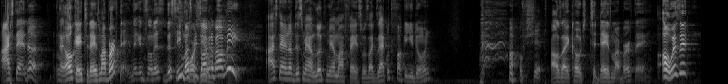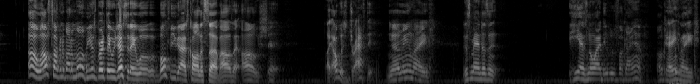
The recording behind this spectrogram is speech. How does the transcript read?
I stand up. Like, okay, today's my birthday, nigga. So this this he must be talking you. about me. I stand up. This man looked me in my face. Was like, Zac, what the fuck are you doing? oh shit. I was like, Coach, today is my birthday. Oh, is it? Oh, well, I was talking about Amobi. His birthday was yesterday. Well, both of you guys called us up. I was like, oh shit. Like I was drafted. You know what I mean? Like this man doesn't. He has no idea who the fuck I am. Okay, like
